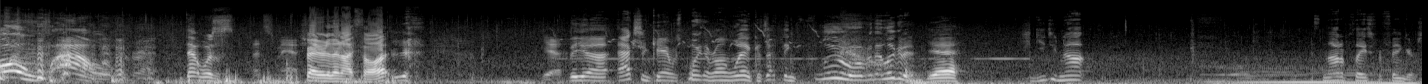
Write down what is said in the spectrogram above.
Oh, wow. that was That's smashed. better than I thought. Yeah. yeah. The uh, action cam was pointing the wrong way because that thing flew over there. Look at it. Yeah. You do not. It's not a place for fingers.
